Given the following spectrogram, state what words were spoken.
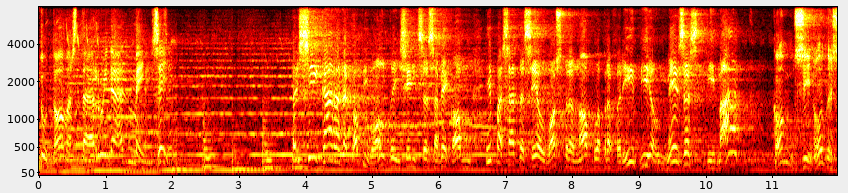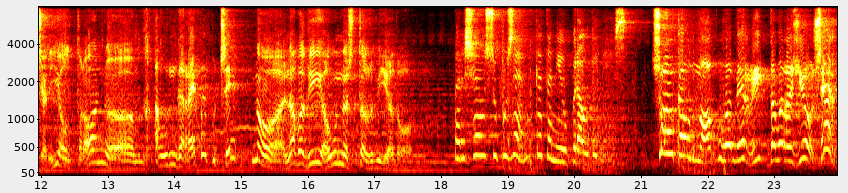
Tothom està arruïnat menys ell. Així que ara, de cop i volta i sense saber com, he passat a ser el vostre noble preferit i el més estimat? Com si no deixaria el tron a... A un garrepa, potser? No, anava a dir a un estalviador. Per això suposem que teniu prou diners. Sóc el noble més ric de la regió, cert,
